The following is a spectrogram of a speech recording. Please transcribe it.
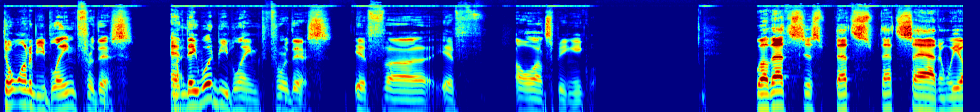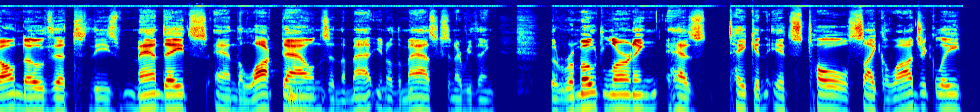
don't want to be blamed for this, and they would be blamed for this if uh, if all else being equal. Well, that's just that's that's sad, and we all know that these mandates and the lockdowns and the ma- you know the masks and everything, the remote learning has taken its toll psychologically,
